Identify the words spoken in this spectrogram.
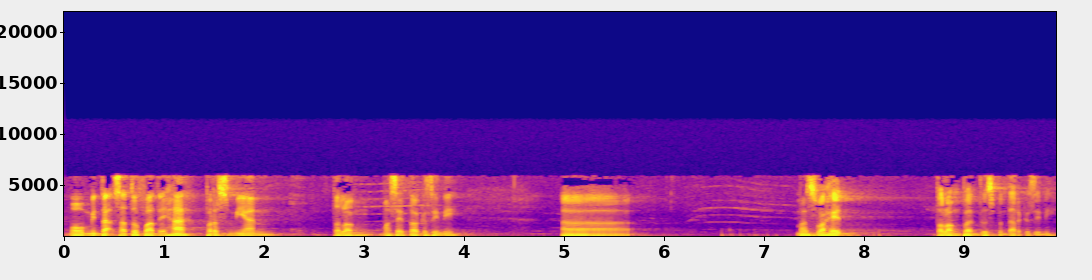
mau minta satu Fatihah peresmian. Tolong Mas Eto ke sini. Uh, Mas Wahid tolong bantu sebentar ke sini.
